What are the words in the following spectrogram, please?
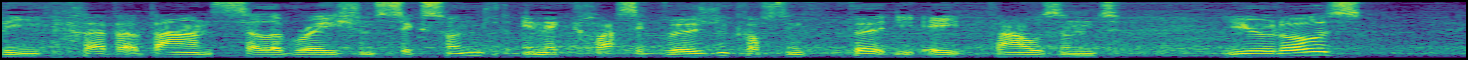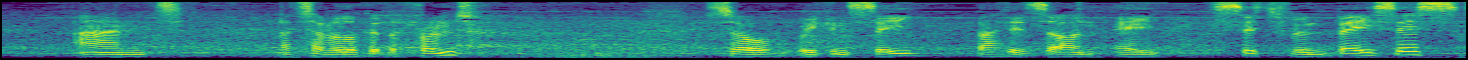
the Clever Van Celebration 600 in a classic version costing 38,000 euros. And let's have a look at the front so we can see that it's on a Citroen basis.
